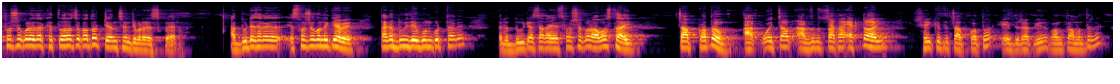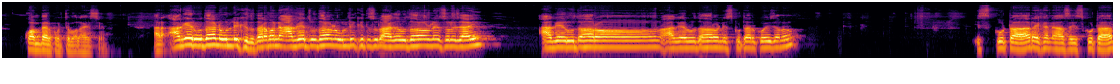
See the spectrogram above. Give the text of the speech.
স্পর্শ করলে তার ক্ষেত্রফল হচ্ছে কত? টেন সেন্টিমিটার স্কোয়ার আর দুইটা চাকায় স্পর্শ করলে কী হবে? তাকে দুই দিয়ে গুণ করতে হবে। তাহলে দুইটা চাকায় স্পর্শ করা অবস্থায় চাপ কত? আর ওই চাপ, আর যদি চাকা একটা হয়, সেই ক্ষেত্রে চাপ কত? এই দুটাকে কিন্তু আমাদের কম্পেয়ার করতে বলা হয়েছে। আর আগের উদাহরণ উল্লেখিত, তার মানে আগের উদাহরণ উল্লেখিত ছিল, আগের উদাহরণে চলে যাই। আগের উদাহরণ আগের উদাহরণ স্কুটার কই জানো স্কুটার, এখানে আছে স্কুটার।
